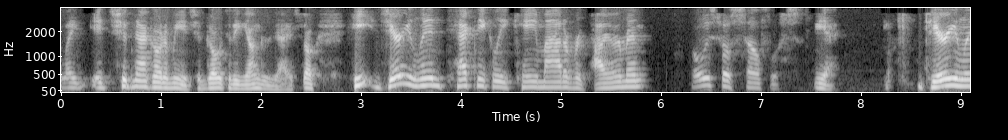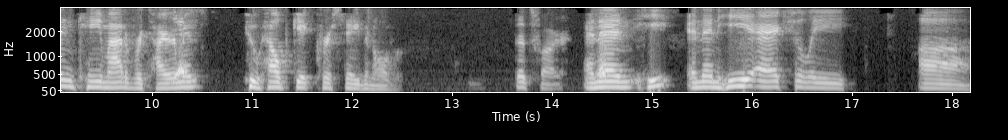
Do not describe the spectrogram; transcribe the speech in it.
like it should not go to me. It should go to the younger guys. So he Jerry Lynn technically came out of retirement. Always so selfless. Yeah, Jerry Lynn came out of retirement Yes. to help get Chris Sabin over, That's fire. and Yep. then he and then he actually. uh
